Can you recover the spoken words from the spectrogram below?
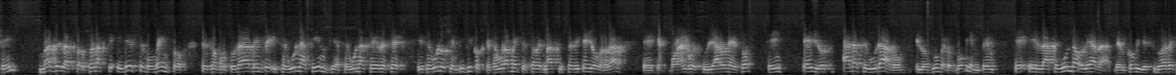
¿Sí? Más de las personas que en este momento, desafortunadamente, y según la ciencia, según la CDC y según los científicos que seguramente saben más que usted y que yo, ¿verdad? Eh, que por algo estudiaron eso, ¿sí? Ellos han asegurado, y los números no mienten, que en la segunda oleada del COVID-19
